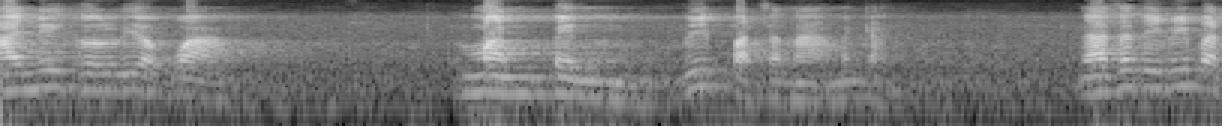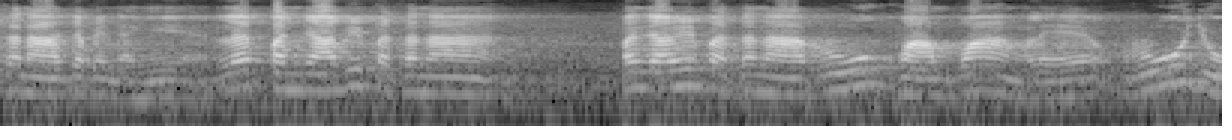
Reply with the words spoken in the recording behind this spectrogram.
อันนี้คือเรียกว่ามันเป็นวิปัสนาเหมือนกันนะสติวิปัสนาจะเป็นอย่างนี้ และปัญญาวิปัสนา ปัญญาวิปัสนารู้ความว่างแล้ว รู้อยู่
